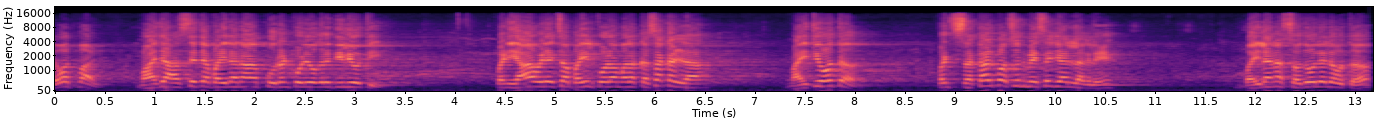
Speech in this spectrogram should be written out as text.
यवतमाळ. माझ्या हस्ते त्या बैलांना पुरणपोळी वगैरे दिली होती. पण यावेळेचा बैल कोळा मला कसा कळला? माहिती होतं. पण सकाळपासून मेसेज यायला लागले. बैलांना सजवलेलं होतं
